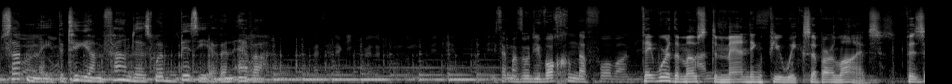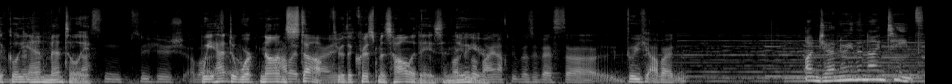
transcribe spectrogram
Suddenly, the two young founders were busier than ever. They were the most demanding few weeks of our lives, physically and mentally. We had to work non-stop through the Christmas holidays and New Year. On January the 19th,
